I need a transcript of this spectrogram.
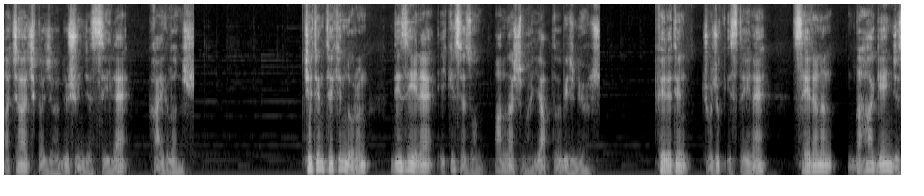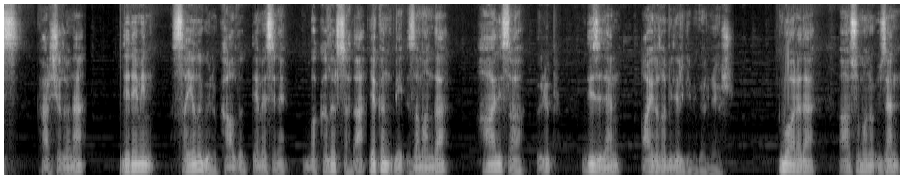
açığa çıkacağı düşüncesiyle kaygılanır. Çetin Tekindor'un diziyle iki sezon anlaşma yaptığı biliniyor. Ferit'in çocuk isteğine Seyran'ın daha genciz karşılığına dedemin sayılı günü kaldı demesine bakılırsa da yakın bir zamanda Halisa ölüp diziden ayrılabilir gibi görünüyor. Bu arada Asuman'ı üzen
